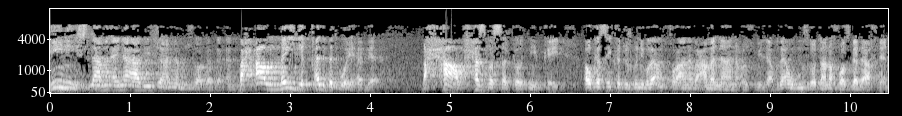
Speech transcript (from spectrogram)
دینی ئیسلامن ئەینا ئاگری جەهەنەم مسواگەر دەکەن بەحاڵ مەیلی قەلبت بۆی هەبێت بەحاڵ حەز بە سەرکەوتنی بکەیت ئەو کەسی کە دژمنی بڵێ ئەم قورانە بە عمل نانە عزب بالله بڵێ ئەو مزگەوتانە خۆزگە داخلێن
